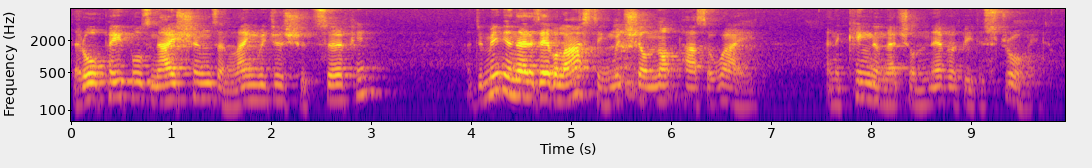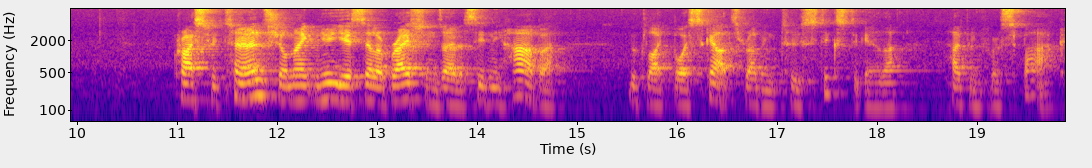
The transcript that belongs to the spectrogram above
that all peoples, nations, and languages should serve him. A dominion that is everlasting, which shall not pass away, and a kingdom that shall never be destroyed. Christ's return shall make New Year celebrations over Sydney Harbour look like Boy Scouts rubbing two sticks together hoping for a spark.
